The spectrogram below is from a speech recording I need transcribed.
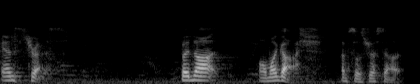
and stress. But not, oh my gosh, I'm so stressed out.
